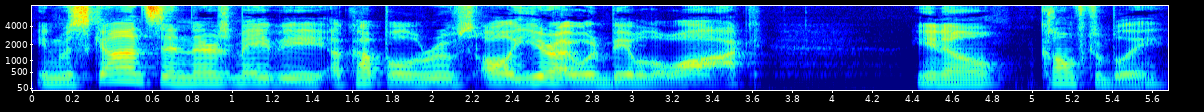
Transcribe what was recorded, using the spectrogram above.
In Wisconsin, there's maybe a couple of roofs all year I wouldn't be able to walk, you know, comfortably.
